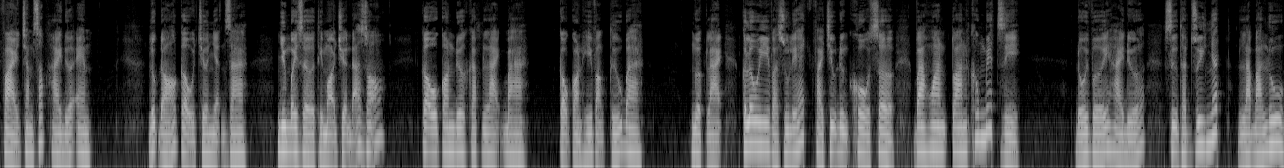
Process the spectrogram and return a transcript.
phải chăm sóc hai đứa em. Lúc đó cậu chưa nhận ra, nhưng bây giờ thì mọi chuyện đã rõ. Cậu còn được gặp lại bà, cậu còn hy vọng cứu ba. Ngược lại, Chloe và Juliet phải chịu đựng khổ sở và hoàn toàn không biết gì. Đối với hai đứa, sự thật duy nhất là bà Lu,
